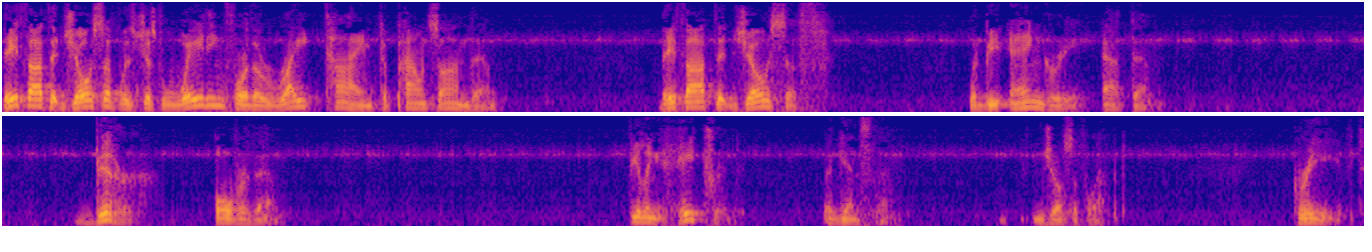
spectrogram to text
They thought that Joseph was just waiting for the right time to pounce on them. They thought that Joseph would be angry at them, bitter over them. Feeling hatred against them. And Joseph wept. Grieved.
